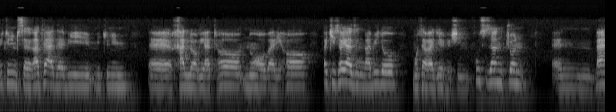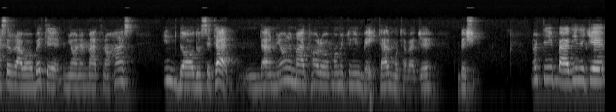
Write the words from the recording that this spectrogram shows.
می‌تونیم سرقت ادبی می‌تونیم خلاقیت ها نوآوری ها و چیزهای از این قبیل رو متوجه بشیم. خصوصا چون بحث روابط میان متنها هست این داد و ستد در میان متنها رو ما می‌تونیم بهتر متوجه بشیم. نکته بعدی اینه که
